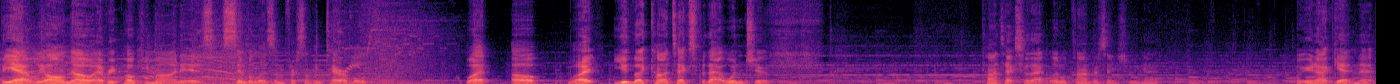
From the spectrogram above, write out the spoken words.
But yeah, we all know every Pokemon is symbolism for something terrible. What? Oh, What? you'd like context for that, wouldn't you? Context for that little conversation we had? Well, you're not getting it.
